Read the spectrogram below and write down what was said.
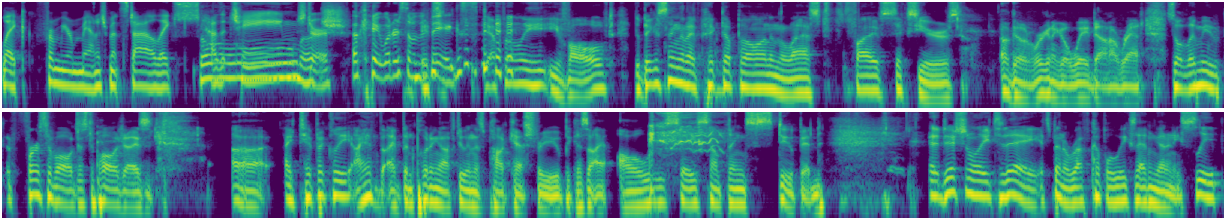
Like from your management style? Like, has it changed? much. Or okay, what are some of the It's things? definitely evolved. The biggest thing that I've picked up on in the last five, six years. Oh, God, we're going to go way down a rat. So let me, first of all, just apologize. Uh, I typically I have I've been putting off doing this podcast for you because I always say something stupid. Additionally, today it's been a rough couple of weeks. I haven't got any sleep.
